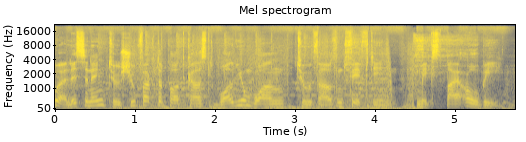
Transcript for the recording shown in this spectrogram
You are listening to Schubfaktor Podcast Volume 1 2015, mixed by Obi.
